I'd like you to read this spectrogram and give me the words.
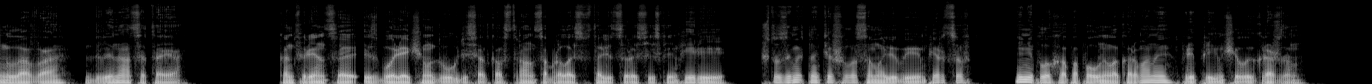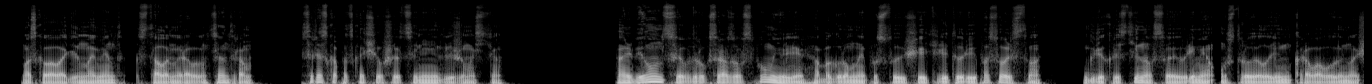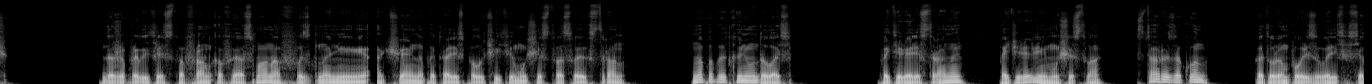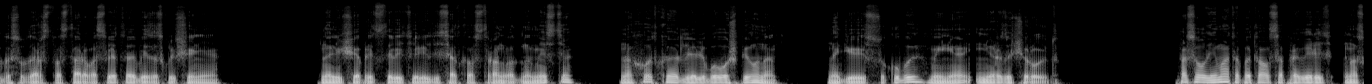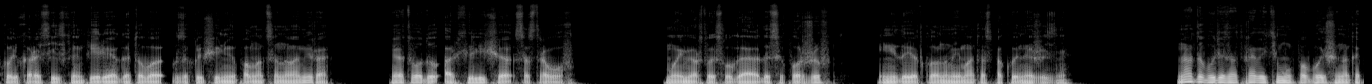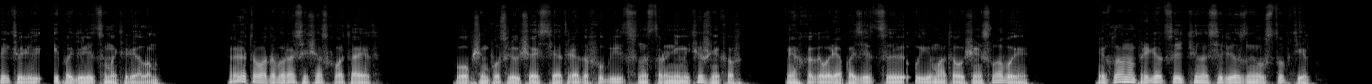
Глава 12. Конференция из более чем двух десятков стран собралась в столице Российской империи, что заметно тешило самолюбие имперцев и неплохо пополнило карманы предприимчивых граждан. Москва в один момент стала мировым центром с резко подскочившей в цене недвижимостью. Альбионцы вдруг сразу вспомнили об огромной пустующей территории посольства, где Кристина в свое время устроила им кровавую ночь. Даже правительства франков и османов в изгнании отчаянно пытались получить имущество своих стран, но попытка не удалась. Потеряли страны, потеряли имущество. Старый закон, которым пользовались все государства Старого Света без исключения. Наличие представителей десятков стран в одном месте – находка для любого шпиона. Надеюсь, суккубы меня не разочаруют. Посол Ямато пытался проверить, насколько Российская империя готова к заключению полноценного мира – и отводу Архилича с островов. Мой мертвый слуга до сих пор жив и не дает кланам Ямато спокойной жизни. Надо будет отправить ему побольше накопителей и поделиться материалом. Этого добра сейчас хватает. В общем, после участия отрядов убийц на стороне мятежников, мягко говоря, позиции у Ямато очень слабые, и кланам придется идти на серьезные уступки,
